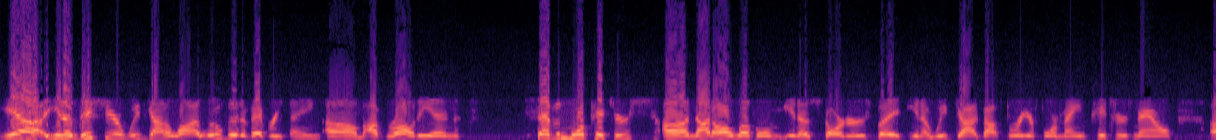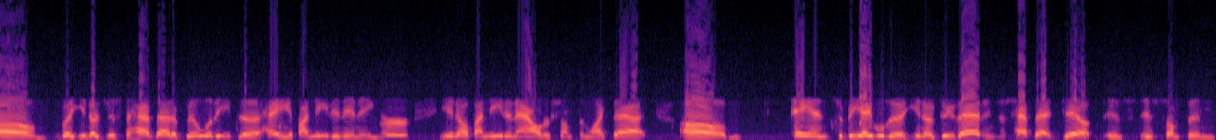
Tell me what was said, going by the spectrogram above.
Yeah, you know, this year we've got a lot, a little bit of everything. Um, I brought in seven more pitchers. Uh, not all of them, you know, starters, but you know, we've got about three or four main pitchers now. Um, but you know, just to have that ability to, hey, if I need an inning or you know, if I need an out or something like that, um, and to be able to, you know, do that and just have that depth is is something,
